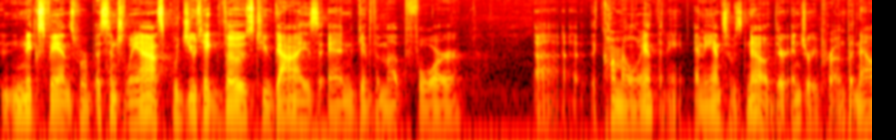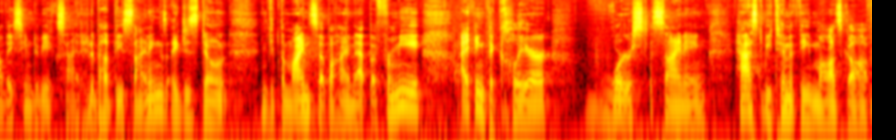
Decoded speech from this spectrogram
Knicks fans were essentially asked, would you take those two guys and give them up for uh, Carmelo Anthony? And the answer was no, they're injury prone. But now they seem to be excited about these signings. I just don't get the mindset behind that. But for me, I think the clear worst signing has to be Timothy Mozgov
